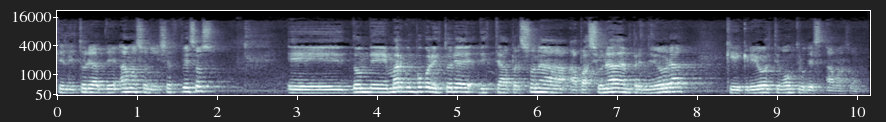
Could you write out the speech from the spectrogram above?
que es la historia de Amazon y Jeff Bezos, eh, donde marca un poco la historia de, de esta persona apasionada, emprendedora, que creó este monstruo que es Amazon.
